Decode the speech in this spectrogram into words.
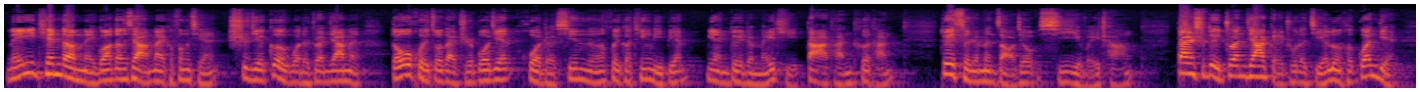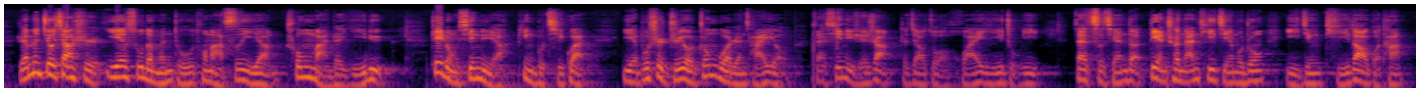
每一天的镁光灯下，麦克风前，世界各国的专家们都会坐在直播间或者新闻会客厅里边，面对着媒体大谈特谈。对此，人们早就习以为常。但是对专家给出的结论和观点，人们就像是耶稣的门徒托马斯一样，充满着疑虑。这种心理啊，并不奇怪，也不是只有中国人才有。在心理学上，这叫做怀疑主义。在此前的电车难题节目中已经提到过它。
